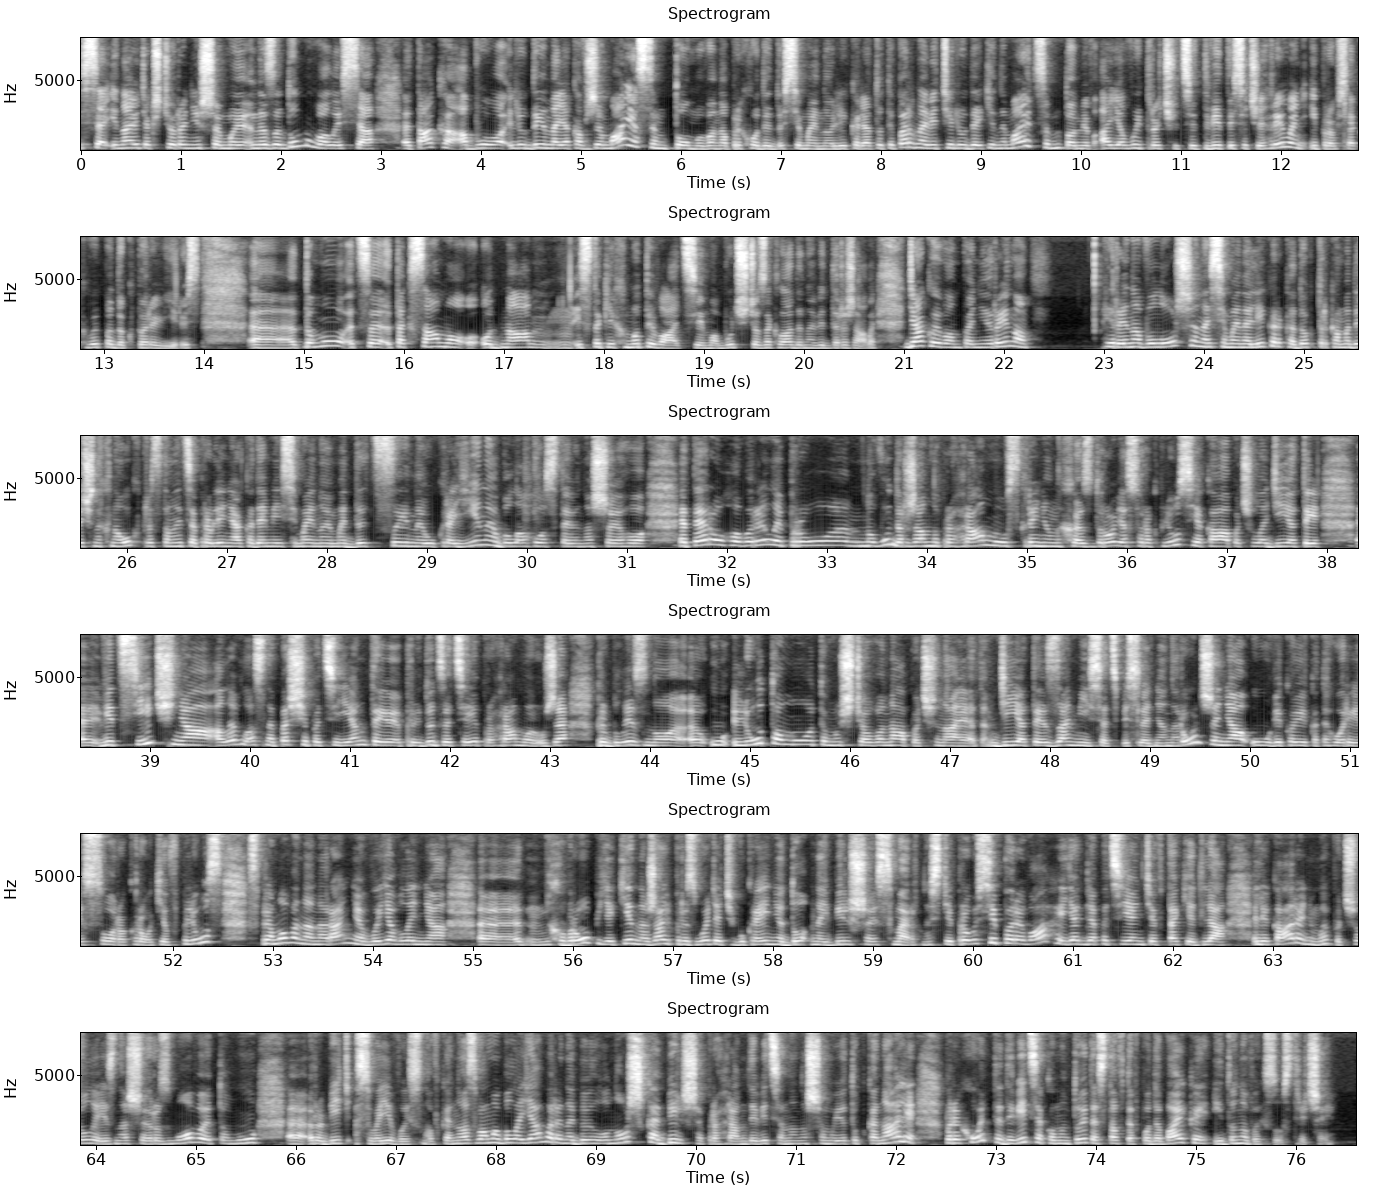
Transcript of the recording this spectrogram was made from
скористатися. І навіть якщо раніше ми не задумувалися, е, так або людина, яка вже має симптоми, вона приходить до сімейного лікаря, то тепер навіть ті люди, які не мають симптомів, а я витрачу ці дві тисячі гривень і про всяк випадок перевірюсь. Е, тому це так само одна із таких мотивацій, мабуть, що закладена від держави. Дякую вам, пані Ірино. Ірина Волошина, сімейна лікарка, докторка медичних наук, представниця правління Академії сімейної медицини України, була гостею нашого етеру. Говорили про нову державну програму скринінг здоров'я 40+, яка почала діяти е, від січня. Але власне перші пацієнти прийдуть за цією програмою вже приблизно е, у лютому, тому що вона починає там діяти за місяць після дня народження у віковій категорії 40 років плюс спрямована на раннє виявлення е, хвороб, які на жаль призводять в Україні до найбільшої смертності. Про усі переваги, як для пацієнтів, так і для лікарень, ми почули із нашої розмови. Тому е, робіть свої висновки. Ну а з вами була я, Марина Білоножка. Більше програм дивіться на нашому Ютуб каналі. Переходьте, дивіться, коментуйте, ставте вподобайки і до нових зустрічей.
